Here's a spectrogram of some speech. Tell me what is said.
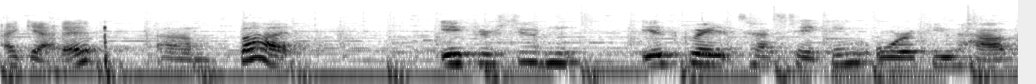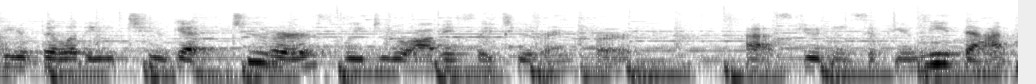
I get it. Um, but if your student is great at test taking, or if you have the ability to get tutors, we do obviously tutoring for uh, students if you need that,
